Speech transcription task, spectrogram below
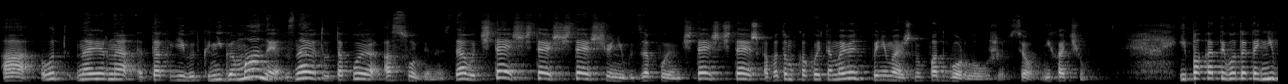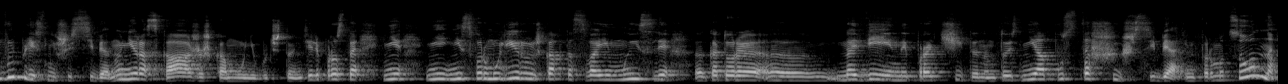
А вот, наверное, такие вот книгоманы знают вот такую особенность. Да? Вот читаешь, читаешь, читаешь что-нибудь за поем, читаешь, читаешь, а потом в какой-то момент понимаешь, ну под горло уже, все, не хочу. И пока ты вот это не выплеснешь из себя, ну не расскажешь кому-нибудь что-нибудь или просто не, не, не сформулируешь как-то свои мысли, э, которые э, навеяны прочитанным, то есть не опустошишь себя информационно,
